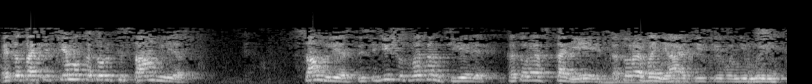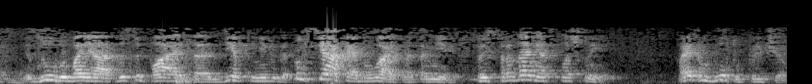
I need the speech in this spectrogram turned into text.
Это та система, в которую ты сам влез. Сам влез. Ты сидишь вот в этом теле, которое стареет, которое воняет, если его не мыть. Зубы болят, высыпается, девки не любят. Ну, всякое бывает в этом мире. То есть страдания сплошные. Поэтому Бог тут при чем?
